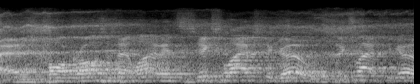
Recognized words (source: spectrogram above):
As Paul crosses that line, it's six laps to go. Six laps to go.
